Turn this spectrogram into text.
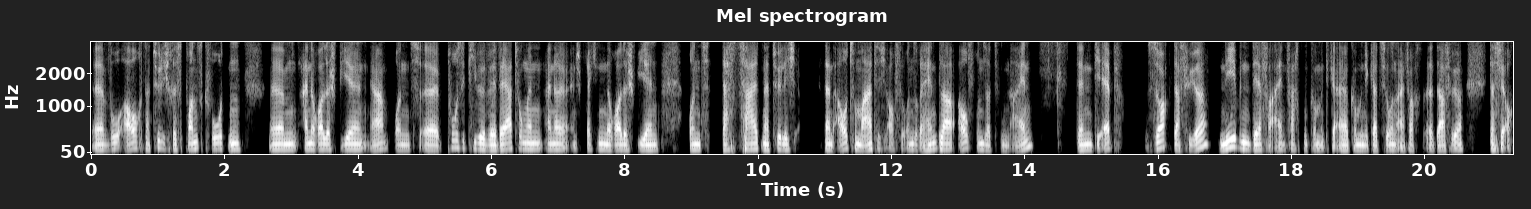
äh, wo auch natürlich Responsequoten ähm, eine Rolle spielen, ja, und äh, positive Bewertungen eine entsprechende Rolle spielen. Und das zahlt natürlich dann automatisch auch für unsere Händler auf unser Tun ein. Denn die App sorgt dafür, neben der vereinfachten äh, Kommunikation einfach äh, dafür, dass wir auch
